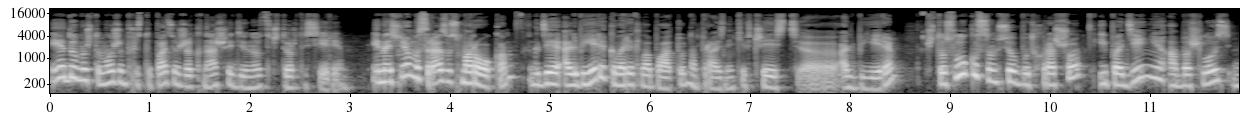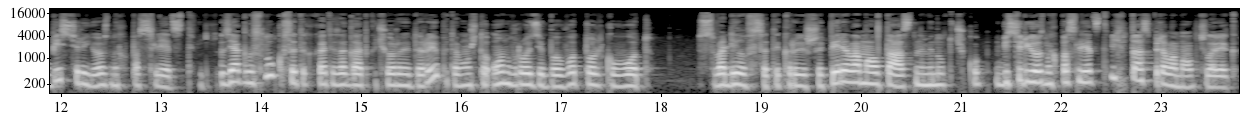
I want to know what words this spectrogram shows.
И я думаю, что можем приступать уже к нашей 94-й серии. И начнем мы сразу с Марокко, где Альбьери говорит Лабату на празднике в честь э, Альбьери, что с Лукасом все будет хорошо, и падение обошлось без серьезных последствий. Диагноз Лукаса — это какая-то загадка черной дыры, потому что он вроде бы вот только вот свалился с этой крыши, переломал таз на минуточку, без серьезных последствий. Таз переломал человек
